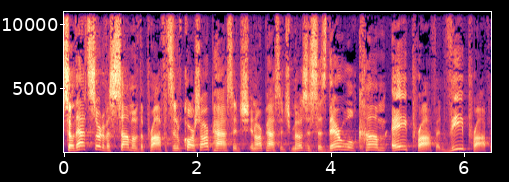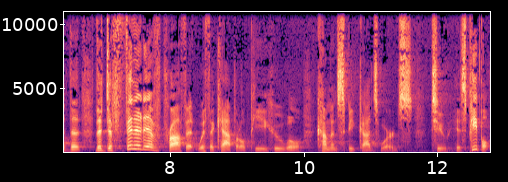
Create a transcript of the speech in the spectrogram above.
So that's sort of a sum of the prophets. And of course, our passage, in our passage, Moses says, There will come a prophet, the prophet, the, the definitive prophet with a capital P, who will come and speak God's words to his people.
